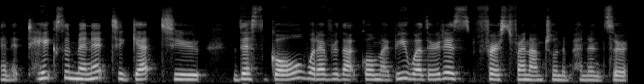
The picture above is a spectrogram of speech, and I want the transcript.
and it takes a minute to get to this goal, whatever that goal might be, whether it is first financial independence or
